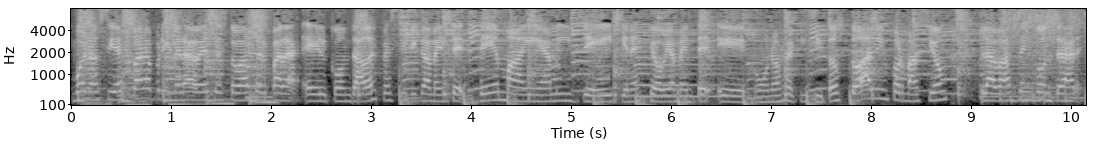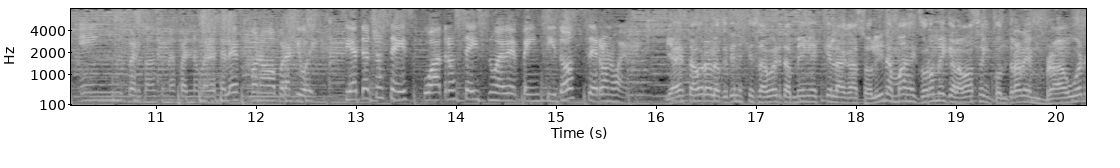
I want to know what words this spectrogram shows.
Bueno, si es para primera vez, esto va a ser para el condado específicamente de Miami-Dade. Tienes que obviamente eh, con unos requisitos. Toda la información la vas a encontrar en, perdón, se me fue el número de teléfono, por aquí voy, 786-469-2209. Y a esta hora lo que tienes que saber también es que la gasolina más económica la vas a encontrar en Broward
